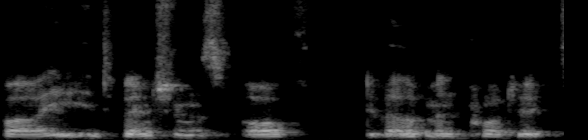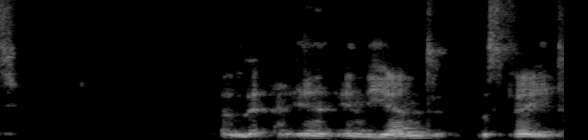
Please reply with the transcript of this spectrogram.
by interventions of development projects, in, in the end, the state.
